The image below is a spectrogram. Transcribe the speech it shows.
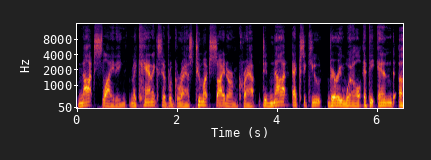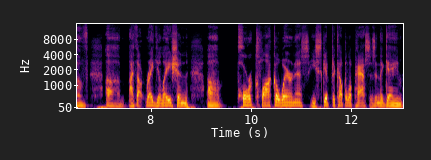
not sliding. Mechanics have regressed. Too much sidearm crap. Did not execute very well at the end of, um, I thought regulation, uh, poor clock awareness. He skipped a couple of passes in the game.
